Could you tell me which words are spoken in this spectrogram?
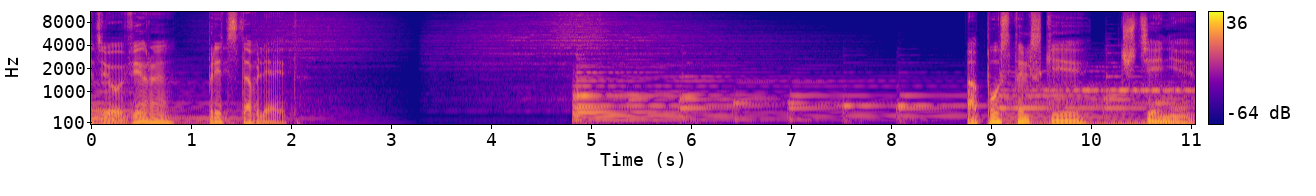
Радио «Вера» представляет Апостольские чтения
